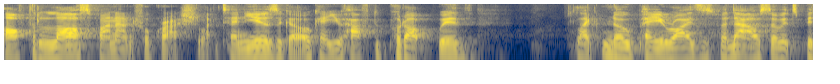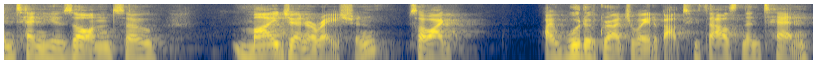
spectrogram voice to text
after the last financial crash, like 10 years ago, okay, you have to put up with like no pay rises for now. So it's been 10 years on. So my generation, so I, I would have graduated about 2010,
